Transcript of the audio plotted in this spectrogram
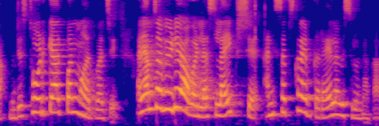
म्हणजेच थोडक्यात पण महत्त्वाचे आणि आमचा व्हिडिओ आवडल्यास लाईक शेअर आणि सबस्क्राईब करायला विसरू नका.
